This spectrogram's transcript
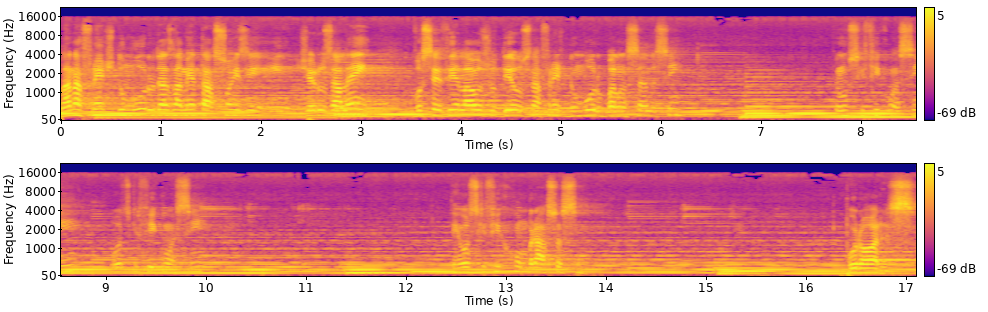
Lá na frente do muro das lamentações em, Jerusalém, você vê lá os judeus na frente do muro balançando assim. Tem uns que ficam assim, outros que ficam assim. Tem outros que ficam com o braço assim. Por horas.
